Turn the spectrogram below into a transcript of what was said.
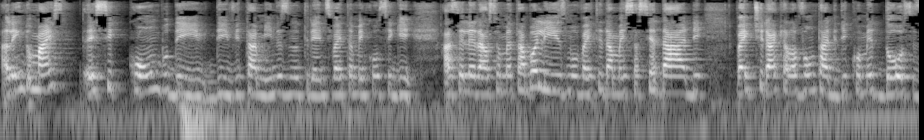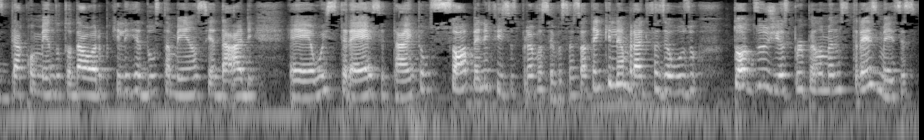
Além do mais, esse combo de, de vitaminas e nutrientes vai também conseguir acelerar o seu metabolismo, vai te dar mais saciedade, vai tirar aquela vontade de comer doces, de estar tá comendo toda hora, porque ele reduz também a ansiedade, é, o estresse, tá? Então, só benefícios para você. Você só tem que lembrar de fazer o uso todos os dias por pelo menos três meses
